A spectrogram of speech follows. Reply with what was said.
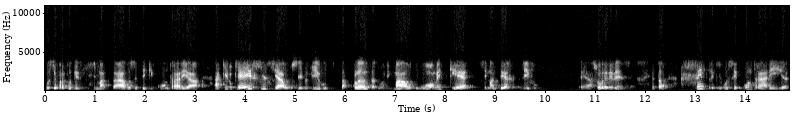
Você, para poder se matar, você tem que contrariar aquilo que é essencial do ser vivo, da planta, do animal, do homem, que é se manter vivo. É a sobrevivência. Então, sempre que você contraria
